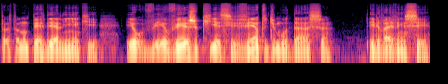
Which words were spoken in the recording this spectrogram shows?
para não perder a linha aqui, eu, eu vejo que esse vento de mudança ele vai vencer.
